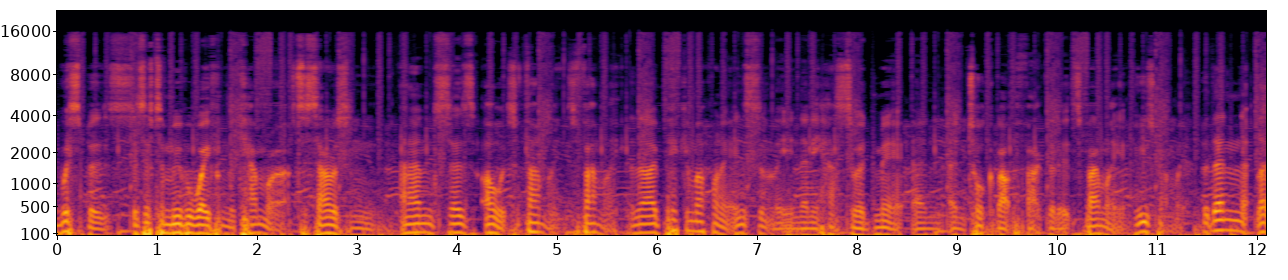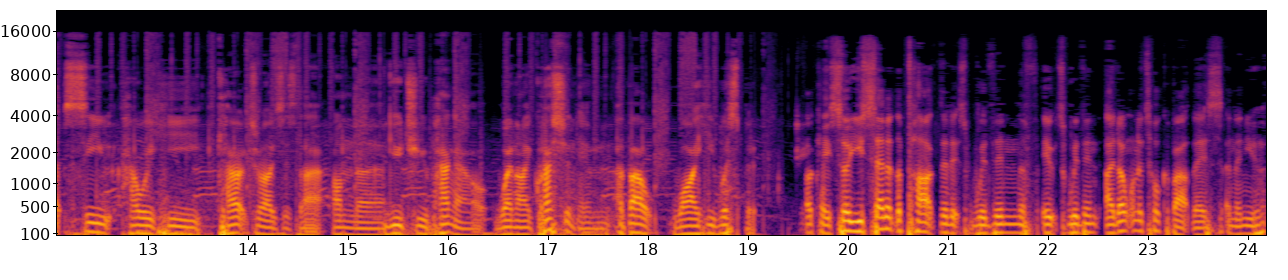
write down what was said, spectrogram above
whispers as if to move away from the camera to Saracen and says, "Oh, it's family, it's family." And then I pick him up on it instantly, and then he has to admit and, and talk about the fact that it's family and whose family. But then let's see how he characterizes that on the YouTube Hangout when I question him about why he whispered. Okay, so you said at the park that it's within the it's within. I don't want to talk about this, and then you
